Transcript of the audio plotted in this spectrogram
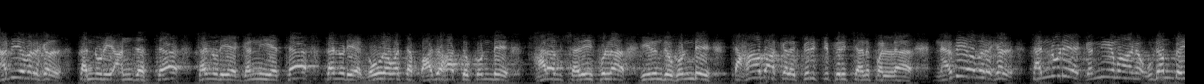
நபி அவர்கள் தன்னுடைய அந்தஸ்த தன்னுடைய கண்ணியத்தை தன்னுடைய கௌரவத்தை பாதுகாத்துக் கொண்டு ஹரம் ஷரீஃபுல இருந்து கொண்டு சஹாபாக்களை பிரிச்சு பிரிச்சு அனுப்பல. நபி அவர்கள் தன்னுடைய கண்ணியமான உடம்பை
